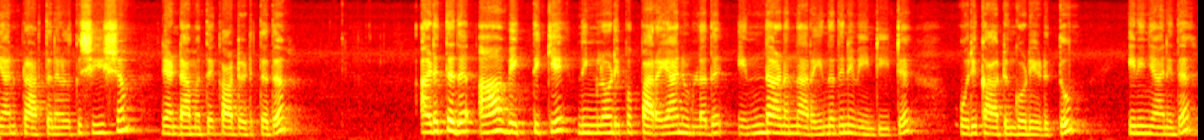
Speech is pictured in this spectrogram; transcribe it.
ഞാൻ പ്രാർത്ഥനകൾക്ക് ശേഷം രണ്ടാമത്തെ കാർഡ് എടുത്തത്. അടുത്തത് ആ വ്യക്തിക്ക് നിങ്ങളോടിപ്പോൾ പറയാനുള്ളത് എന്താണെന്ന് അറിയുന്നതിന് വേണ്ടിയിട്ട് ഒരു കാർഡും കൂടി എടുത്തു. ഇനി ഞാനിത്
